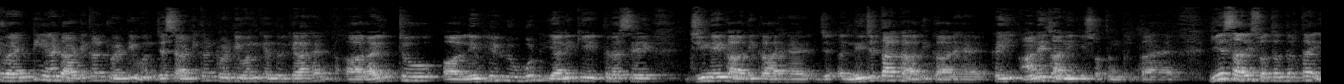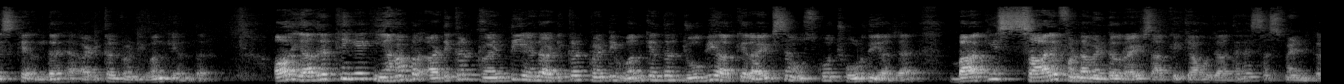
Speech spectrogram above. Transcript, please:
20 एंड आर्टिकल 21 जैसे आर्टिकल 21 के अंदर क्या है? राइट टू लिवलीहुड यानी कि एक तरह से जीने का अधिकार है निजता का अधिकार है, कहीं आने जाने की स्वतंत्रता है, ये सारी स्वतंत्रता इसके अंदर है आर्टिकल 21 के अंदर। और याद रखेंगे कि यहाँ पर आर्टिकल 20 एंड आर्टिकल 21 के अंदर जो भी आपके राइट्स हैं, उसको छोड़ दिया जाए। बाकी सारे फंडामेंटल राइट्स आपके क्या हो जाते हैं? सस्पेंड कर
